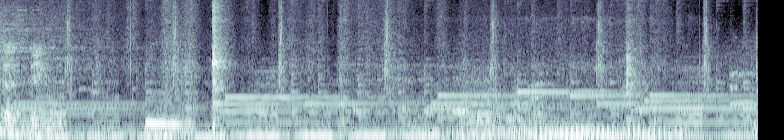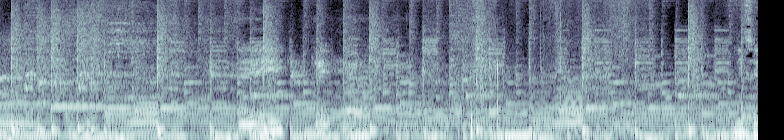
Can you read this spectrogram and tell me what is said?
ঠিক আছে তাই না? এই clip। নিচে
